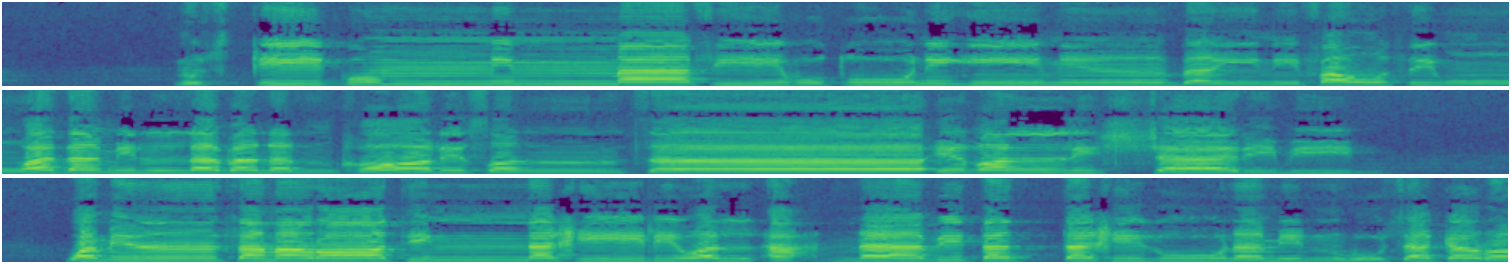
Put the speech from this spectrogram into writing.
نسقيكم مما في بطونه من بين فرث ودم لبنا خالصا سائغا للشاربين ومن ثمرات النخيل والأعناب تتبعون تتخذون منه سكرا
